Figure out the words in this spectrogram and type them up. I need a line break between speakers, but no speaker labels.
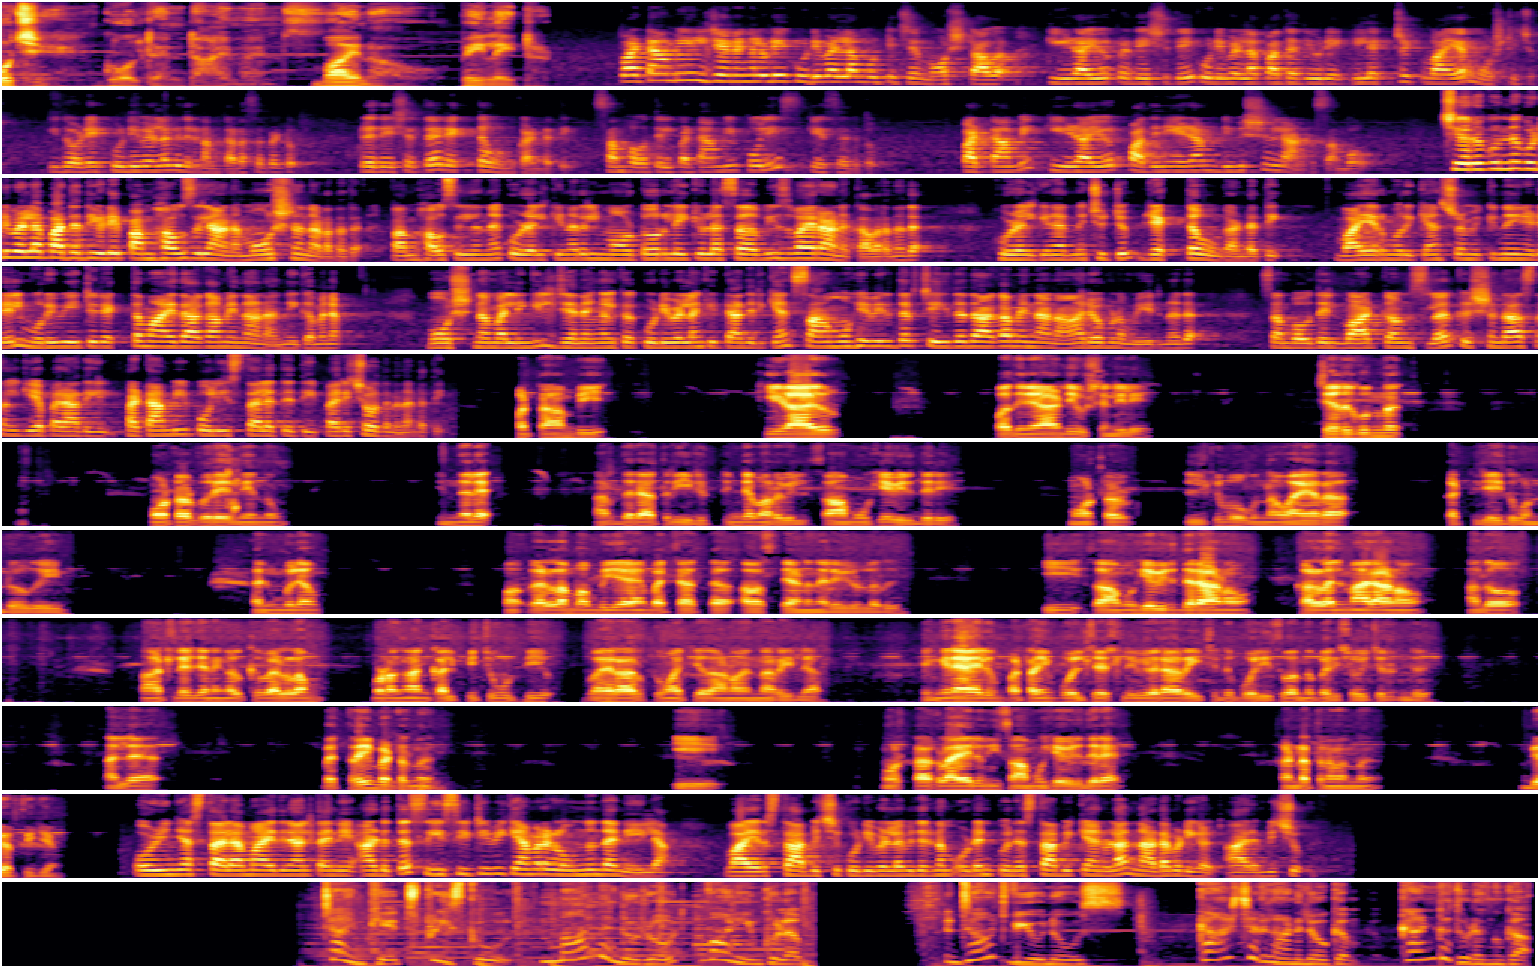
Boche gold and diamonds. Buy now pay later
പട്ടാമ്പിയിൽ ജനങ്ങളുടെ കുടിവെള്ളം മുട്ടിച്ച് മോഷ്ടാവ്. കീഴായൂർ പ്രദേശത്തെ കുടിവെള്ള പദ്ധതിയുടെ ഇലക്ട്രിക് വയർ മോഷ്ടിച്ചു. ഇതോടെ കുടിവെള്ള വിതരണം തടസ്സപ്പെട്ടു. പ്രദേശത്ത് രക്തവും കണ്ടെത്തി. സംഭവത്തിൽ പട്ടാമ്പി പോലീസ് കേസെടുത്തു. പട്ടാമ്പി കീഴായൂർ പതിനേഴാം ഡിവിഷനിലാണ് സംഭവം. ചെറുകുന്ന കുടിവെള്ള പദ്ധതിയുടെ പമ്പ് ഹൗസിലാണ് മോഷണം നടന്നത്. പമ്പ് ഹൗസിൽ നിന്ന് കുഴൽക്കിണറിൽ മോട്ടോറിലേക്കുള്ള സർവീസ് വയറാണ് കവർന്നത്. കുഴൽക്കിണറിന് ചുറ്റും രക്തവും കണ്ടെത്തി. വയർ മുറിക്കാൻ ശ്രമിക്കുന്നതിനിടയിൽ മുറിവേറ്റ് രക്തമായതാകാമെന്നാണ് നിഗമനം. മോഷണം അല്ലെങ്കിൽ ജനങ്ങൾക്ക് കുടിവെള്ളം കിട്ടാതിരിക്കാൻ സാമൂഹ്യ വിരുദ്ധർ ചെയ്തതാകാമെന്നാണ് ആരോപണം ഉയരുന്നത്. സംഭവത്തിൽ വാർഡ് കൗൺസിലർ കൃഷ്ണദാസ് നൽകിയ പരാതിയിൽ പട്ടാമ്പി പോലീസ് സ്ഥലത്തെത്തി പരിശോധന നടത്തി.
പട്ടാമ്പി കീഴായൂർ പതിനേഴാം ഡിവിഷനിൽ ചെറുകുന്ന് മോട്ടോർ പുരയിൽ നിന്നും ഇന്നലെ അർദ്ധരാത്രി ഇരുട്ടിന്റെ മറവിൽ സാമൂഹ്യ വിരുദ്ധർ മോട്ടോറിലേക്ക് പോകുന്ന വയറ കട്ട് ചെയ്ത് കൊണ്ടുപോവുകയും തന്മൂലം വെള്ളം പമ്പ് ചെയ്യാൻ പറ്റാത്ത അവസ്ഥയാണ് നിലവിലുള്ളത്. ഈ സാമൂഹ്യ വിരുദ്ധരാണോ കള്ളന്മാരാണോ അതോ നാട്ടിലെ ജനങ്ങൾക്ക് വെള്ളം മുടങ്ങാൻ കൽപ്പിച്ചു കൂട്ടി വയററുത്തു മാറ്റിയതാണോ എന്നറിയില്ല. എങ്ങനെയായാലും പട്ടാമ്പി പോലീസ് സ്റ്റേഷനിൽ വിവരം അറിയിച്ചിട്ട് പോലീസ് വന്ന് പരിശോധിച്ചിട്ടുണ്ട്. നല്ല എത്രയും പെട്ടെന്ന് ഈ മോഷ്ടാക്കളായാലും ഈ സാമൂഹ്യ വിരുദ്ധരെ കണ്ടെത്തണമെന്ന് അഭ്യർത്ഥിക്കാം.
ഒഴിഞ്ഞ സ്ഥലമായതിനാൽ തന്നെ അടുത്ത സി സി ടി വി ക്യാമറകൾ ഒന്നും തന്നെയില്ല. വയർ സ്ഥാപിച്ച് കുടിവെള്ള വിതരണം ഉടൻ പുനഃസ്ഥാപിക്കാനുള്ള നടപടികൾ ആരംഭിച്ചു.
Time kids preschool Mannannur road Vaniyamkulam dot view news കാഴ്ചകളാണ് ലോകം. കണ്ടു തുടങ്ങുക.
